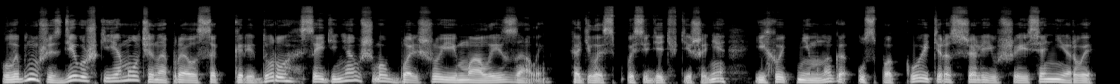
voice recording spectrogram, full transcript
Улыбнувшись девушке, я молча направился к коридору, соединявшему большой и малые залы. Хотелось посидеть в тишине и хоть немного успокоить расшалившиеся нервы.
